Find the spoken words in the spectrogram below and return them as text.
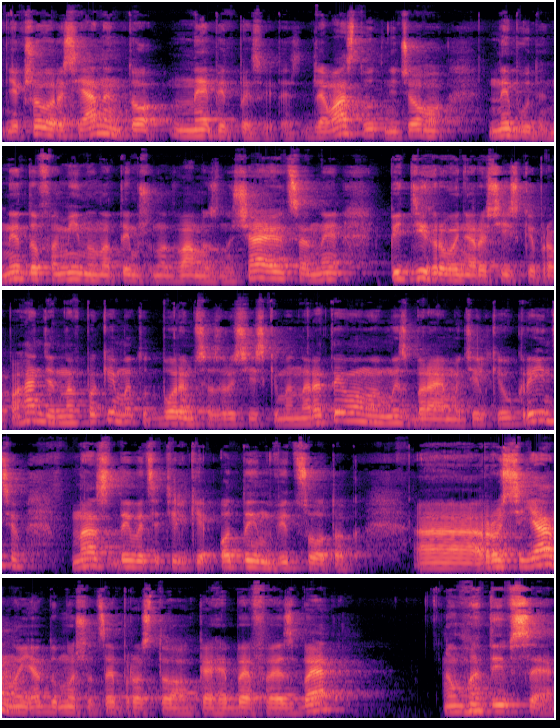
Якщо ви росіянин, то не підписуйтесь. Для вас тут нічого не буде. Не дофаміну над тим, що над вами знущаються, не підігрування російської пропаганді. Навпаки, ми тут боремося з російськими наративами. Ми збираємо тільки українців. Нас дивиться тільки 1% е, росіян. Ну я думаю, що це просто КГБ ФСБ. От і все.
